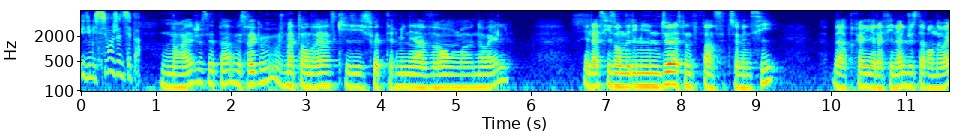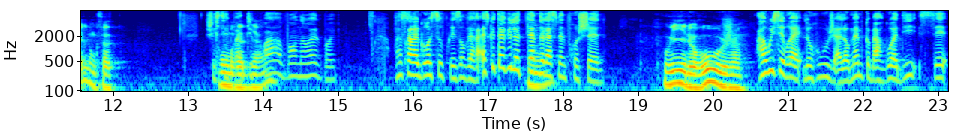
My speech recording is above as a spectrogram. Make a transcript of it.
une émission, je ne sais pas. ouais, je sais pas, mais c'est vrai que je m'attendrais à ce qu'ils souhaitent terminer avant euh, Noël. Et là, s'ils en éliminent deux la semaine, enfin, cette semaine-ci, ben après, il y a la finale juste avant Noël, donc ça Je sais pas, tomberait tu bien. crois, avant Noël? Bon, ça sera la grosse surprise, on verra. Est-ce que tu as vu le thème de la semaine prochaine? Oui, le rouge. Ah oui, c'est vrai, le rouge. Alors même que Margot a dit, c'est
